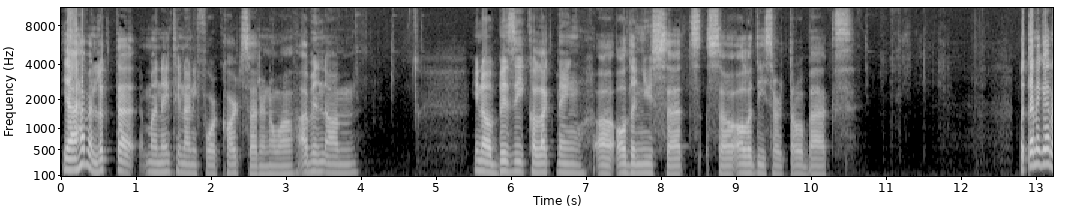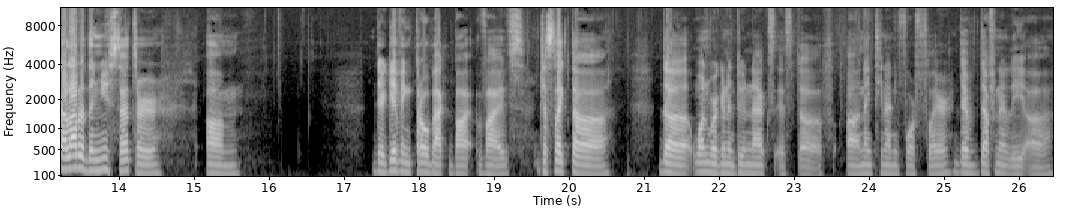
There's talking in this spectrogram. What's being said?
Yeah, I haven't looked at my 1994 card set in a while. I've been, um, you know, busy collecting uh, all the new sets. So all of these are throwbacks. But then again, a lot of the new sets are, um, they're giving throwback vibes. Just like the the one we're gonna do next is the uh, 1994 Flair. They've definitely uh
